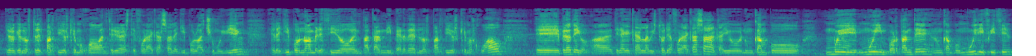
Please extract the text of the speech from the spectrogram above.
yo creo que los tres partidos que hemos jugado anterior a este fuera de casa, el equipo lo ha hecho muy bien, el equipo no ha merecido empatar ni perder los partidos que hemos jugado, eh, pero te digo, tenía que caer la victoria fuera de casa, cayó en un campo muy, muy importante, en un campo muy difícil.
